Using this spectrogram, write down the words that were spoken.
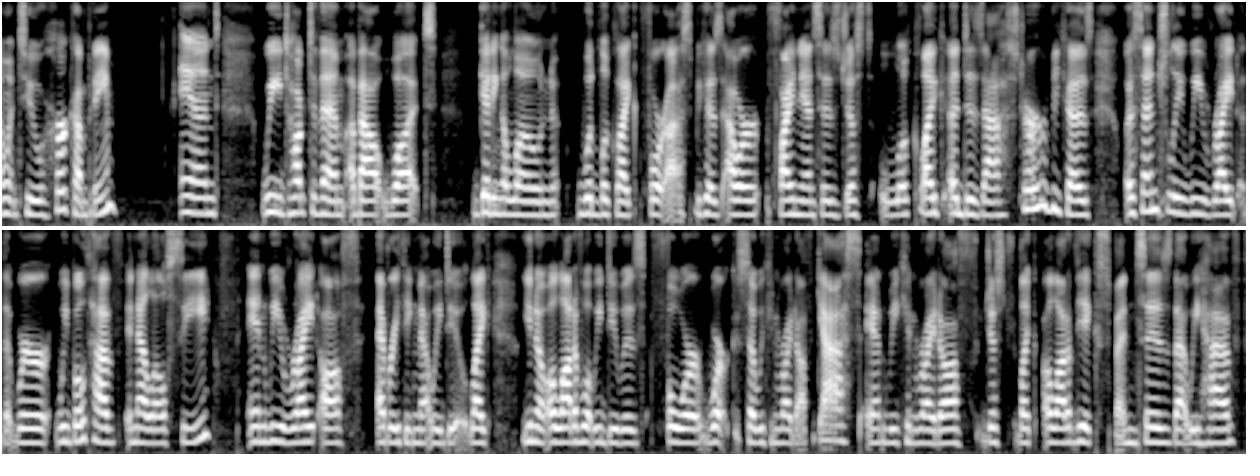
I went to her company and we talked to them about what getting a loan would look like for us because our finances just look like a disaster because essentially we write that we're we both have an LLC and we write off everything that we do. Like, you know, a lot of what we do is for work. So we can write off gas and we can write off just like a lot of the expenses that we have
